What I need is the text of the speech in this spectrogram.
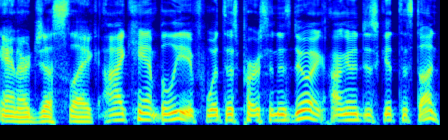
and are just like, I can't believe what this person is doing. I'm going to just get this done.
